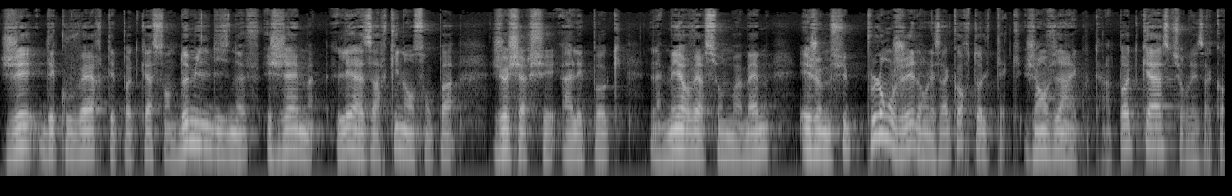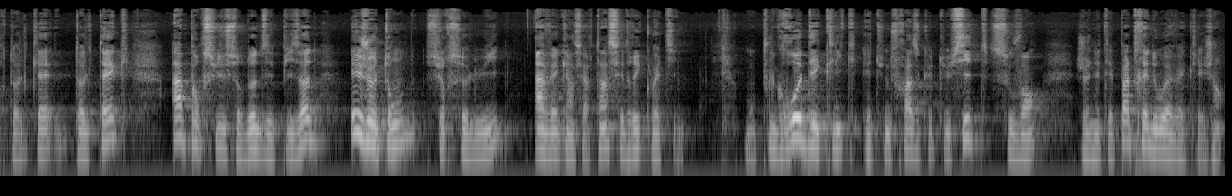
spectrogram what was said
J'ai découvert tes podcasts en 2019. J'aime les hasards qui n'en sont pas. Je cherchais à l'époque la meilleure version de moi-même et je me suis plongé dans les accords Toltec. J'en viens à écouter un podcast sur les accords Toltec, à poursuivre sur d'autres épisodes et je tombe sur celui avec un certain Cédric Watine. Mon plus gros déclic est une phrase que tu cites souvent. Je n'étais pas très doux avec les gens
